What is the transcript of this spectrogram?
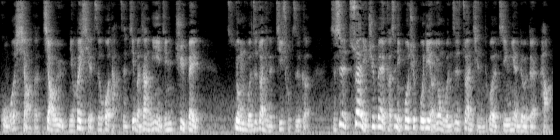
国小的教育，你会写字或打字，基本上你已经具备用文字赚钱的基础资格。只是虽然你具备，可是你过去不一定有用文字赚钱过的经验，对不对？好，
